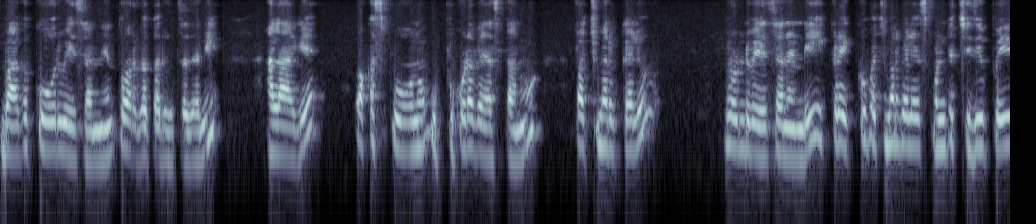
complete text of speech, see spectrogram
బాగా కోరు వేసాను నేను త్వరగా కరుగుతుందని. అలాగే ఒక స్పూను ఉప్పు కూడా వేస్తాను. పచ్చిమిరపకాయలు రెండు వేసానండి. ఇక్కడ ఎక్కువ పచ్చిమిరపకాయలు వేసుకుంటే చిదిగిపోయి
